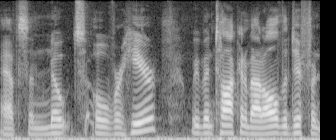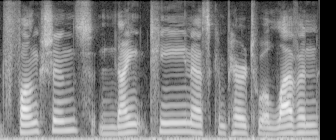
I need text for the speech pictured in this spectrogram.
I have some notes over here. We've been talking about all the different functions, 19 as compared to 11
